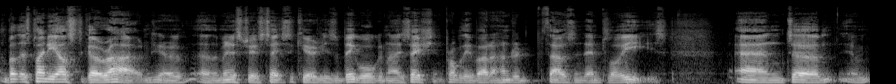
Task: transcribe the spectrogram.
But there's plenty else to go around. You know, uh, the Ministry of State Security is a big organization, probably about 100,000 employees and um, you, know,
